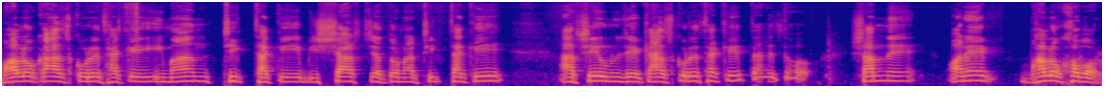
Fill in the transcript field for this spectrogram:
ভালো কাজ করে থাকে, ইমান ঠিক থাকে, বিশ্বাস চেতনা ঠিক থাকে, আর সে অনুযায়ী কাজ করে থাকে, তাহলে তো সামনে অনেক ভালো খবর।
